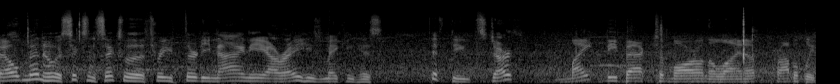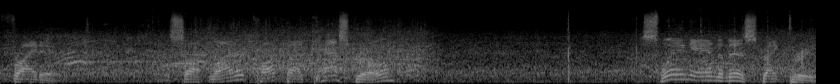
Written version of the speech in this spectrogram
Feldman, who is 6 and 6 with a 339 ERA. He's making his 15th start. Might be back tomorrow in the lineup, probably Friday. A soft liner caught by Castro. Swing and a miss, strike three.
